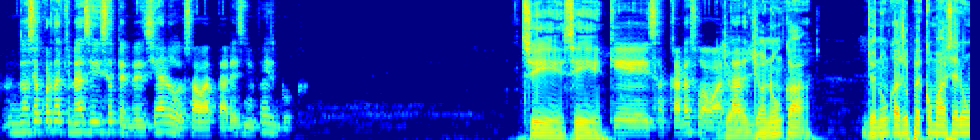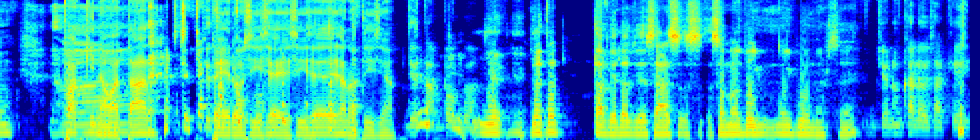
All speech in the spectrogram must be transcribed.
¿no se acuerda que una vez se hizo tendencia a los avatares en Facebook? Sí, sí. Que sacara su avatar. yo nunca, yo nunca supe cómo hacer un fucking Ah. avatar, pero sí sé, sí sé de esa noticia. Yo tampoco. Yo, yo ta- también los vi, o sea, somos muy, muy boomers, ¿eh? Yo nunca lo saqué.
